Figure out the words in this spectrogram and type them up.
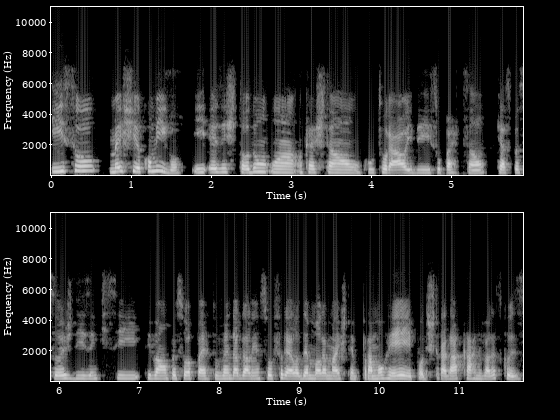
isso mexia comigo. E existe toda uma questão cultural e de superstição que as pessoas dizem que se tiver uma pessoa perto vendo a galinha sofrer, ela demora mais tempo para morrer, pode estragar a carne, várias coisas.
